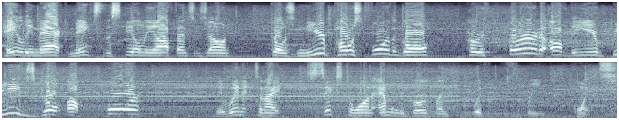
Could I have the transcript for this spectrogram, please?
Haley Mack makes the steal in the offensive zone, goes near post for the goal, her third of the year. Beavs go up four. They win it tonight, six to one. Emily Berglund with three points.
